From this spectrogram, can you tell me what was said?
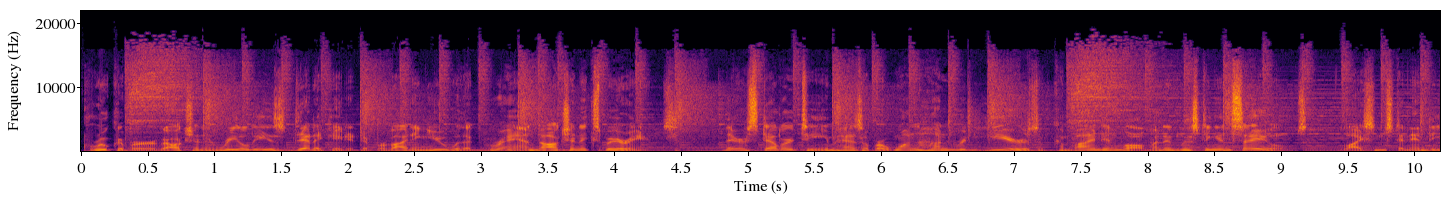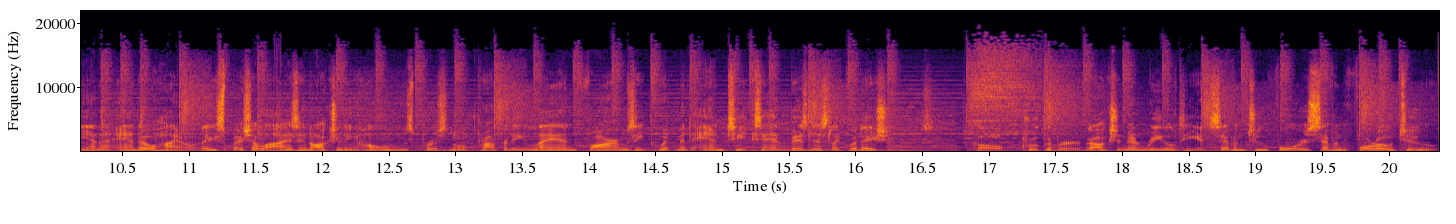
Krukeberg Auction and Realty is dedicated to providing you with a grand auction experience. Their stellar team has over 100 years of combined involvement in listing and sales. Licensed in Indiana and Ohio, they specialize in auctioning homes, personal property, land, farms, equipment, antiques, and business liquidations. Call Krukeberg Auction and Realty at 724-7402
